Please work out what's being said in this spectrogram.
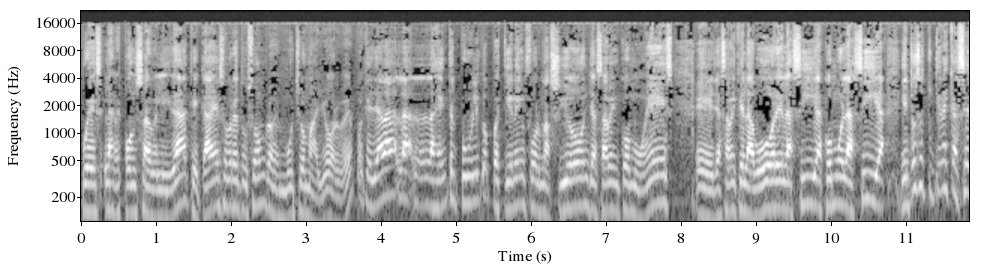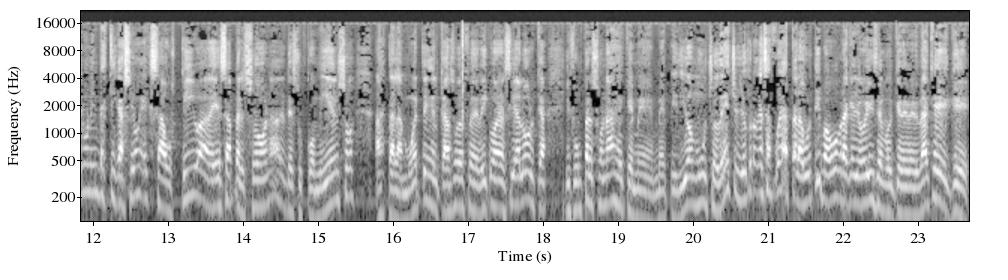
pues la responsabilidad que cae sobre tus hombros es mucho mayor, ¿ves? Porque ya la, la- la gente, el público, pues tiene información, ya saben cómo es, eh, ya saben qué labor él hacía, cómo la hacía, y entonces tú tienes que hacer una investigación exhaustiva de esa persona, desde sus comienzos hasta la muerte en el caso de Federico García Lorca, y fue un personaje que me, me pidió mucho. De hecho, yo creo que esa fue hasta la última obra que yo hice, porque de verdad que, que,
